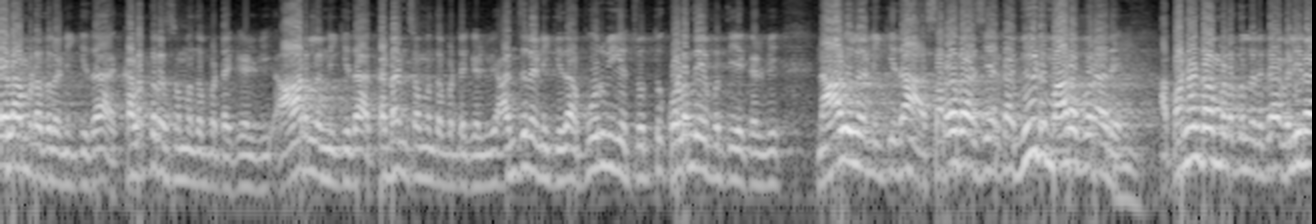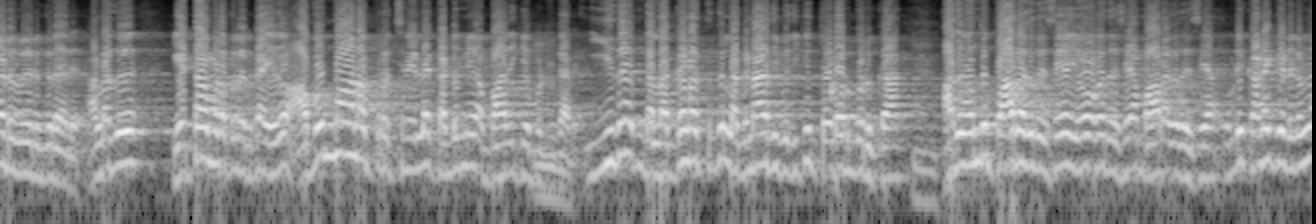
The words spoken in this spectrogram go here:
ஏழாம் இடத்துல நிக்குதா? கலத்திரம் சம்பந்தப்பட்ட கேள்வி. ஆறுல நிக்குதா? கடன் சம்பந்தப்பட்ட கேள்வி. அஞ்சுல நிக்குதா? பூர்வீக சொத்து குழந்தைய பத்திய கேள்வி. நாலுல நிக்குதா? சரராசியா இருக்கா வீடு மாற போறாரு. பன்னெண்டாம் இடத்துல இருக்கா வெளிநாடு போயிருக்கிறாரு அல்லது எட்டாம் இடத்துல இருக்கா ஏதோ அவமான பிரச்சனையில கடுமையா பாதிக்கப்பட்டிருக்காரு. இத இந்த லக்னத்துக்கு லக்னாதிபதிக்கு தொடர்பு இருக்கா? அது வந்து பாதக திசையா யோக திசையா மாரக திசையா? இப்படி கணக்கீடுகள்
